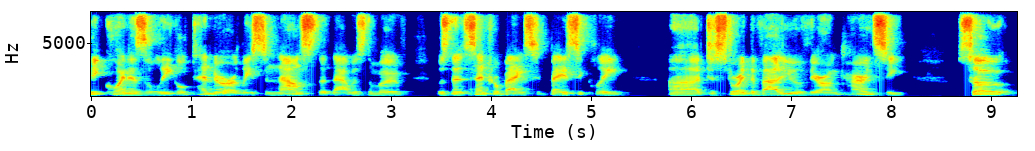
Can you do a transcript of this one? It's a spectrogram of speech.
Bitcoin as a legal tender, or at least announced that that was the move. Was that central banks had basically uh, destroyed the value of their own currency? So,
